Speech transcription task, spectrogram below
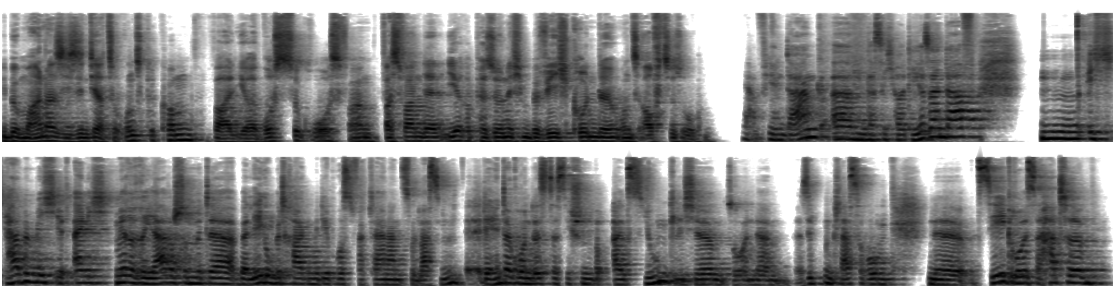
Liebe Moana, Sie sind ja zu uns gekommen, weil Ihre Brust zu groß war. Was waren denn Ihre persönlichen Beweggründe, uns aufzusuchen? Ja, vielen Dank, ähm, dass ich heute hier sein darf. Mm, ich habe mich eigentlich mehrere Jahre schon mit der Überlegung getragen, mir die Brust verkleinern zu lassen. Äh, der Hintergrund ist, dass ich schon als Jugendliche, so in der siebten Klasse rum, eine C-Größe hatte,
